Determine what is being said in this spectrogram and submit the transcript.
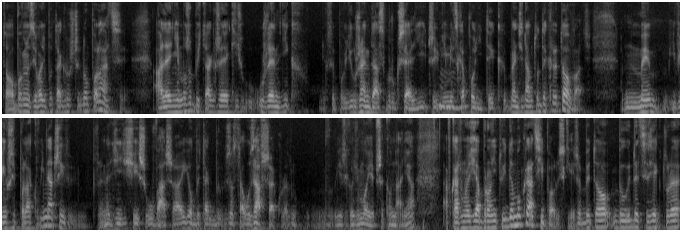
to obowiązywać, bo tak rozstrzygną Polacy. Ale nie może być tak, że jakiś urzędnik nie chcę powiedzieć, urzęda z Brukseli, czy mhm. niemiecka polityk będzie nam to dekretować. My i większość Polaków inaczej na dzień dzisiejszy uważa i oby tak zostało zawsze akurat, jeżeli chodzi o moje przekonania, a w każdym razie ja bronię tu i demokracji polskiej, żeby to były decyzje, które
